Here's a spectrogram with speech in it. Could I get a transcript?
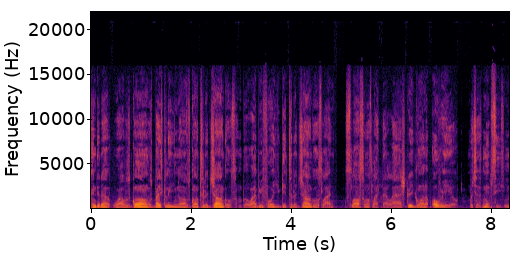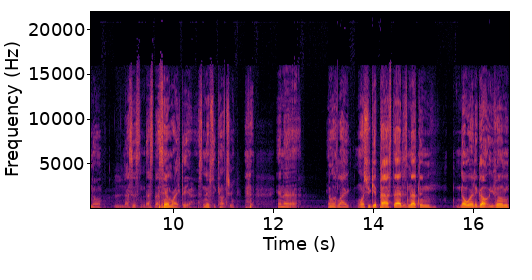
ended up where I was going was basically you know I was going to the jungles, but right before you get to the jungles, like Slauson was like that last street going up Overhill, which is Nipsey. You know, that's his, that's that's him right there. It's Nipsey country, and uh, it was like once you get past that, there's nothing, nowhere to go. You feel me?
